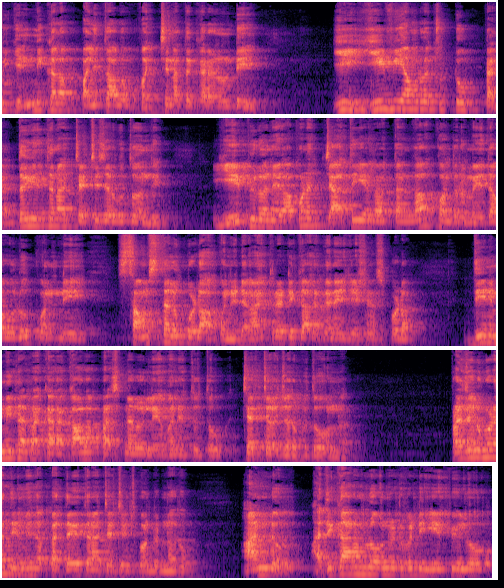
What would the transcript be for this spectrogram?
ఎన్నికల ఫలితాలు వచ్చిన దగ్గర నుండి ఈ ఈవీఎంల చుట్టూ పెద్ద ఎత్తున చర్చ జరుగుతోంది. ఏపీలోనే కాకుండా జాతీయ వ్యాప్తంగా కొందరు మేధావులు కొన్ని సంస్థలు కూడా కొన్ని డెమోక్రటిక్ ఆర్గనైజేషన్స్ కూడా దీని మీద రకరకాల ప్రశ్నలు లేవనెత్తుతూ చర్చలు జరుపుతూ ఉన్నారు. ప్రజలు కూడా దీని మీద పెద్ద ఎత్తున చర్చించుకుంటున్నారు. అండ్ అధికారంలో ఉన్నటువంటి ఏపీలో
